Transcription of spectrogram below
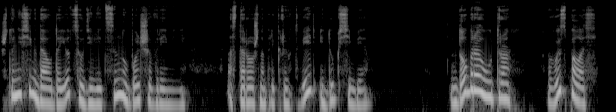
что не всегда удается уделить сыну больше времени. Осторожно прикрыв дверь, иду к себе. «Доброе утро! Выспалась?»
